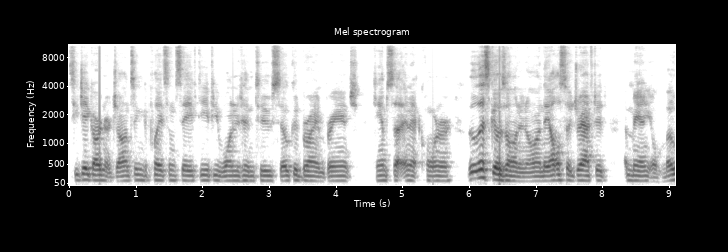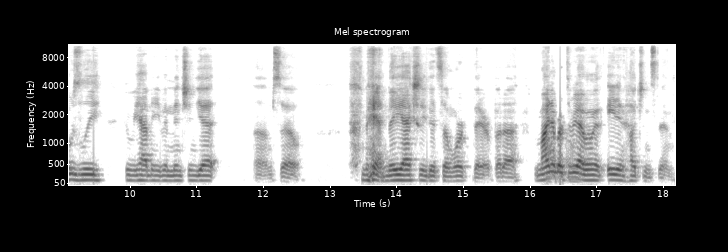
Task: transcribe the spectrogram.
CJ Gardner Johnson could play some safety if you wanted him to. So could Brian Branch, Cam Sutton at corner. The list goes on and on. They also drafted Emmanuel Moseley, who we haven't even mentioned yet. Um, so, man, they actually did some work there. But uh, for my number three, I went with Aidan Hutchinson.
